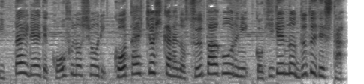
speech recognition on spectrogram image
1対0で甲府の勝利。交代拒否からのスーパーゴールにご機嫌のドゥドゥでした。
